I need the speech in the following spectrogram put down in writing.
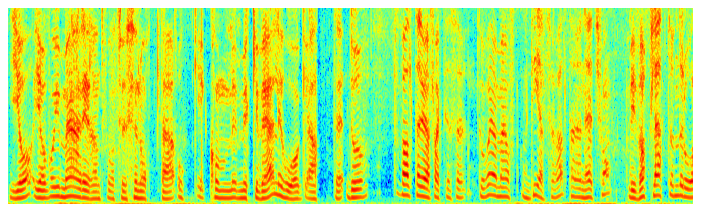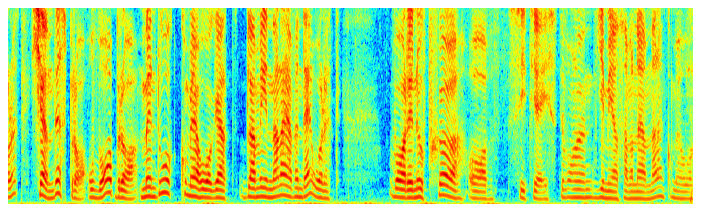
Ja, jag var ju med redan 2008 och kom mycket väl ihåg att eh, då förvaltade jag faktiskt, eh, då var jag med och delförvaltade en hedgefond. Vi var flat under året. Kändes bra och var bra men då kommer jag ihåg att bland vinnarna även det året var det en uppsjö av CTAs. Det var en gemensamma nämnaren kommer jag ihåg,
